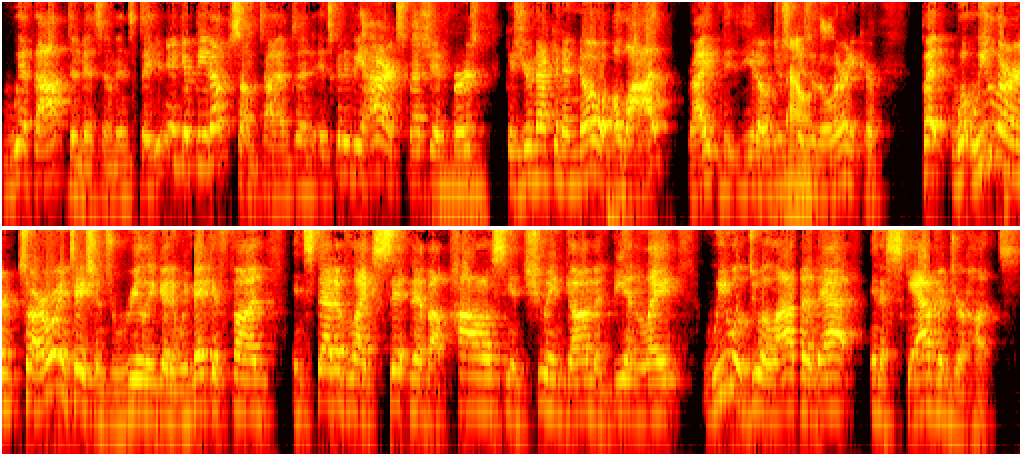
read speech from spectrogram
with optimism and say you're going to get beat up sometimes and it's going to be hard, especially at first, because you're not going to know a lot, right? You know, just because of the learning curve. But what we learned, so our orientation is really good and we make it fun. Instead of like sitting about policy and chewing gum and being late, we will do a lot of that in a scavenger hunt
